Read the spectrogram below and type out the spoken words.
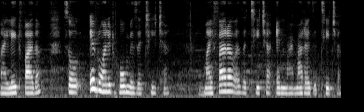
my late father. So everyone at home is a teacher. My father was a teacher, and my mother is a teacher.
